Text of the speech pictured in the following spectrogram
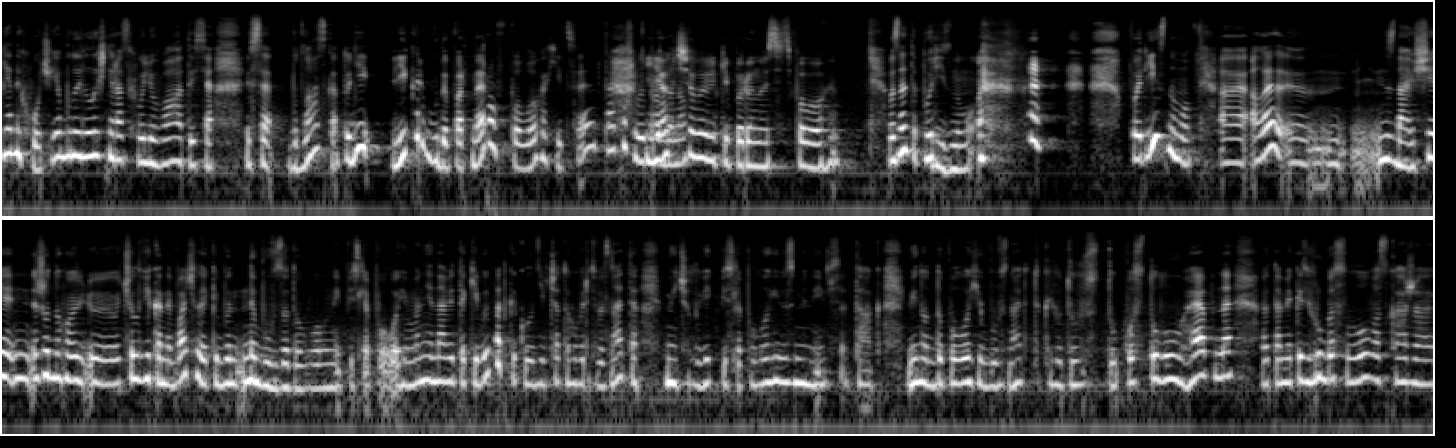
я не хочу, я буду лишній раз хвилюватися, і все, будь ласка, тоді лікар буде партнером в пологах, і це також виправдано. Як чоловіки переносять пологи? Ви знаєте, по-різному. По-різному, Е, але е, не знаю, ще жодного е, чоловіка не бачила, який би не був задоволений після пологів. У мене навіть такі випадки, коли дівчата говорять, ви знаєте, мій чоловік після пологів змінився. Так, він от до пологів був, знаєте, такий от по столу гепне, там якесь грубе слово скаже. а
